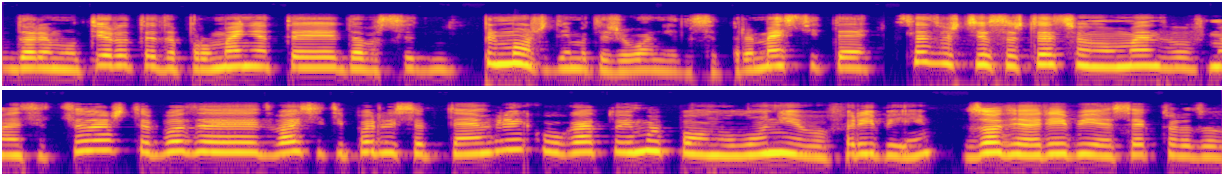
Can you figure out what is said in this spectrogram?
да ремонтирате, да променяте, да се, може да имате желание да се преместите. Следващия съществен момент в месеца ще бъде 21 септември, когато има пълнолуние в Риби. Зодия Риби е секторът във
